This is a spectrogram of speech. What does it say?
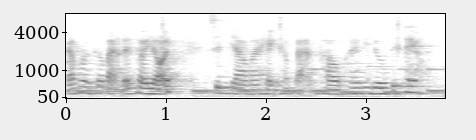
Cảm ơn các bạn đã theo dõi. Xin chào và hẹn gặp bạn vào cái video tiếp theo.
